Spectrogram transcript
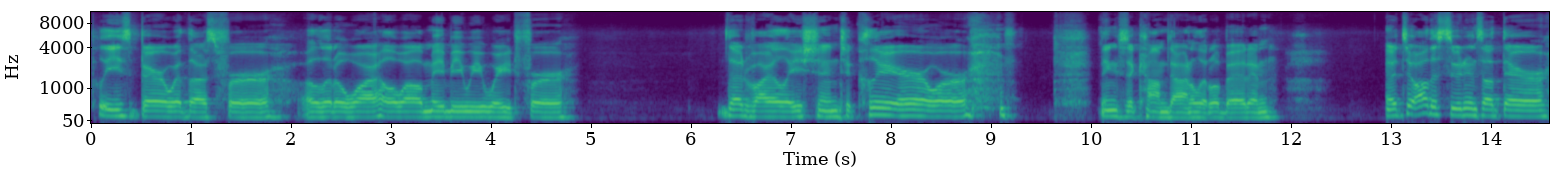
please bear with us for a little while while maybe we wait for that violation to clear or things to calm down a little bit. And uh, to all the students out there,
